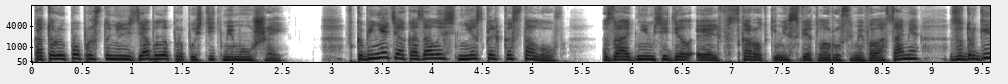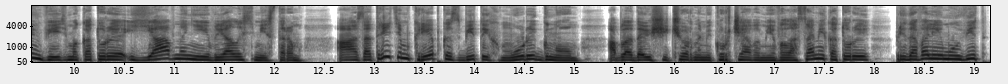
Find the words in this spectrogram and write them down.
который попросту нельзя было пропустить мимо ушей. В кабинете оказалось несколько столов. За одним сидел эльф с короткими светло-русыми волосами, за другим ведьма, которая явно не являлась мистером, а за третьим крепко сбитый хмурый гном, обладающий черными курчавыми волосами, которые придавали ему вид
